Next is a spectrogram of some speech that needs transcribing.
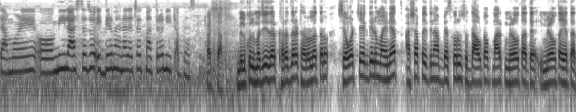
त्यामुळे मी लास्टचा जो एक दीड महिना त्याच्यात मात्र नीट अभ्यास केला. अच्छा. बिलकुल. म्हणजे जर खरंच जर ठरवलं तर शेवटच्या एक दीड महिन्यात अशा पद्धतीने अभ्यास करून सुद्धा आउट ऑफ मार्क मिळवतात मिळवता येतात.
